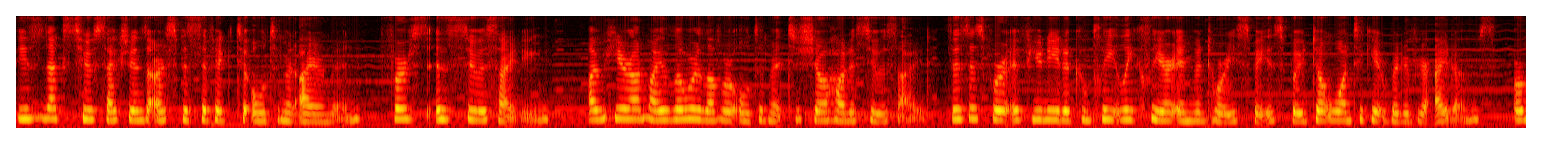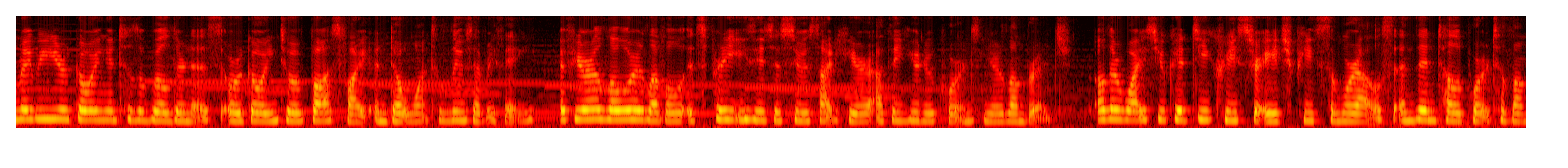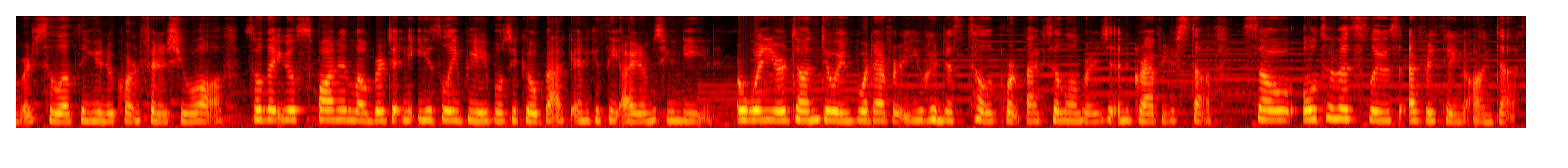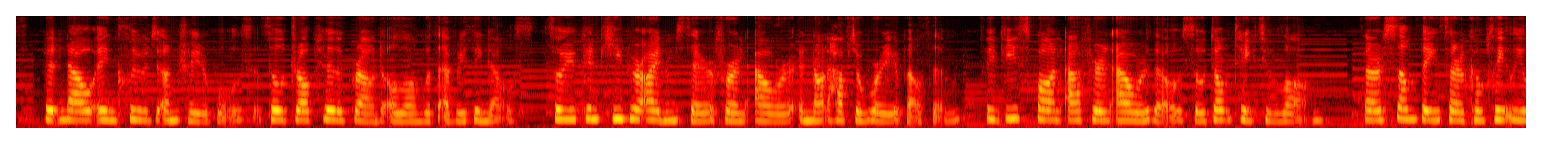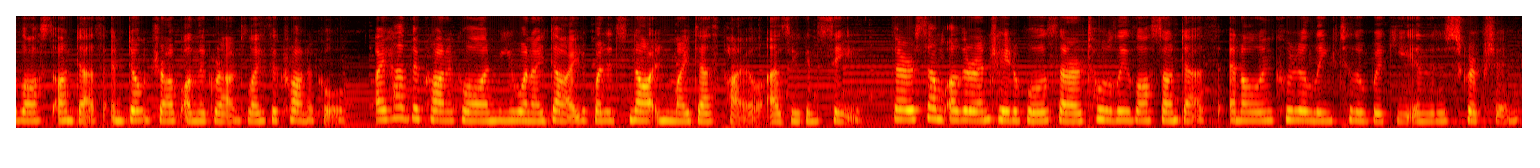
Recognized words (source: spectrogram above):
These next two sections are specific to Ultimate Iron Man. First is suiciding. I'm here on my lower level ultimate to show how to suicide. This is for if you need a completely clear inventory space but don't want to get rid of your items. Or maybe you're going into the wilderness or going to a boss fight and don't want to lose everything. If you're a lower level, it's pretty easy to suicide here at the unicorns near Lumbridge. Otherwise, you could decrease your HP somewhere else and then teleport to Lumbridge to let the unicorn finish you off, so that you'll spawn in Lumbridge and easily be able to go back and get the items you need. Or when you're done doing whatever, you can just teleport back to Lumbridge and grab your stuff. So, ultimates lose everything on death. It now includes untradables, they'll drop to the ground along with everything else. So you can keep your items there for an hour and not have to worry about them. They despawn after an hour though, so don't take too long. There are some things that are completely lost on death and don't drop on the ground like the Chronicle. I had the Chronicle on me when I died, but it's not in my death pile, as you can see. There are some other untradables that are totally lost on death, and I'll include a link to the wiki in the description.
